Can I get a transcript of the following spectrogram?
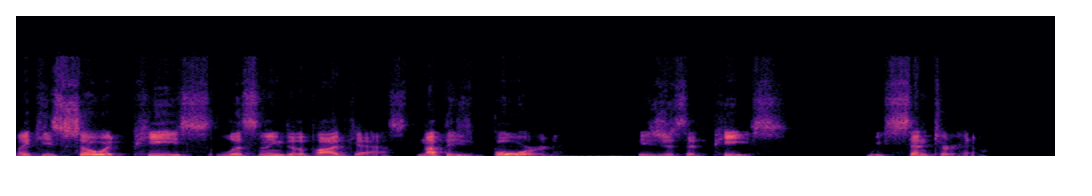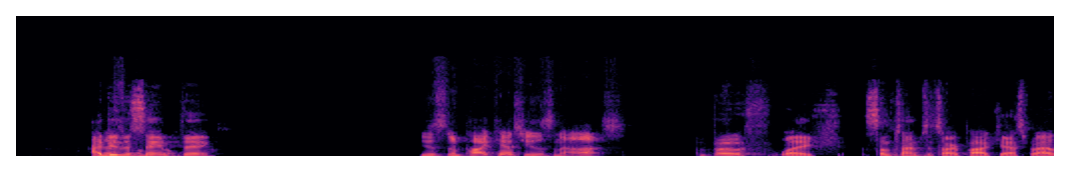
Like he's so at peace listening to the podcast. Not that he's bored. He's just at peace. We center him. I do the That's what I'm same thing. You listen to podcasts, you listen to us. Both. Like sometimes it's our podcast, but I,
